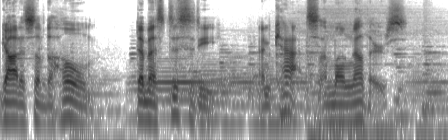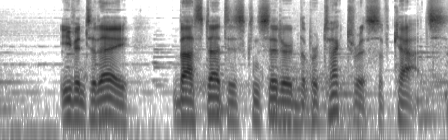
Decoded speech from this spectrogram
goddess of the home, domesticity, and cats, among others. Even today, Bastet is considered the protectress of cats.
